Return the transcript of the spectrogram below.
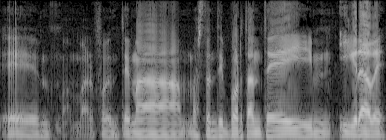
Eh, bueno, fue un tema bastante importante y, y grave.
